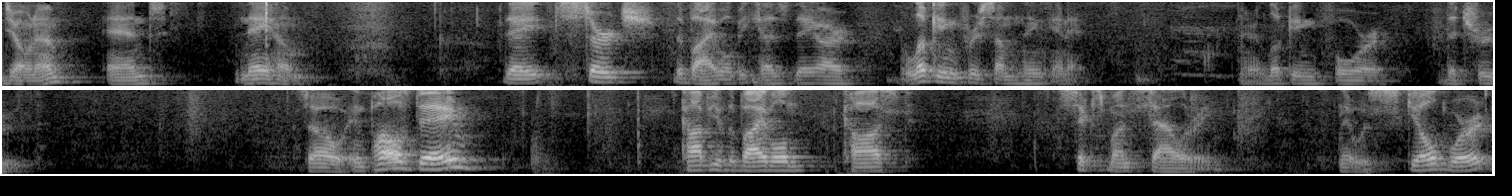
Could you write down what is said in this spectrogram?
Jonah and Nahum. They search the Bible because they are looking for something in it. They're looking for the truth. So in Paul's day, a copy of the Bible cost six months' salary. It was skilled work.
